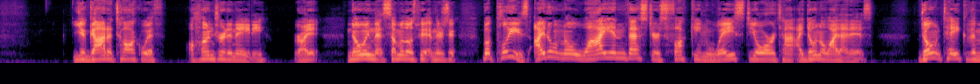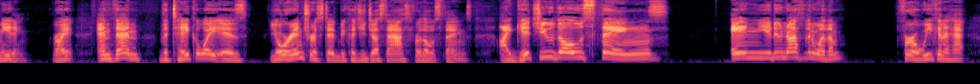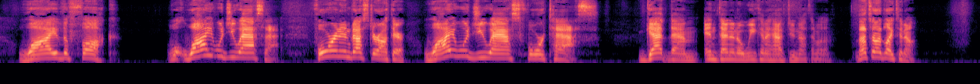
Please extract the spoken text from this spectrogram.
you got to talk with 180, right? Knowing that some of those people, and there's, but please, I don't know why investors fucking waste your time. I don't know why that is. Don't take the meeting, right? And then the takeaway is you're interested because you just asked for those things. I get you those things and you do nothing with them for a week and a half. Why the fuck? Why would you ask that? For an investor out there, why would you ask for tasks? Get them, and then in a week and a half do nothing with them? That's what I'd like to know.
